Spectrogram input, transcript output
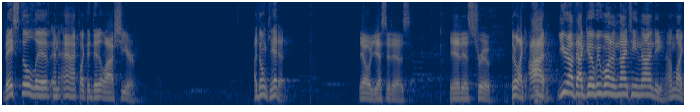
They still live and act like they did it last year. I don't get it. Oh, yes, it is. It is true. They're like, I, you're not that good. We won in 1990. I'm like,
